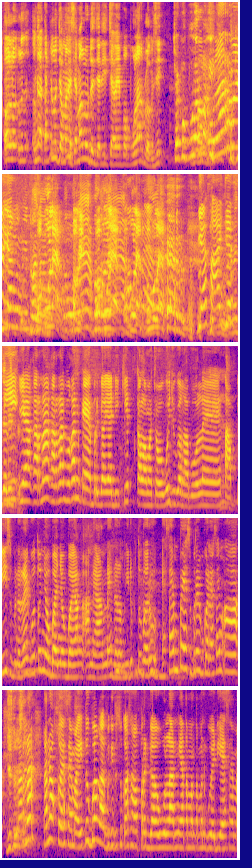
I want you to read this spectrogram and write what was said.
Oh, lu, lu- enggak, tapi lu zaman SMA lu udah jadi cewek populer belum sih? Cewek populer mah. Populer mah yang Populer. Oke, populer, populer, populer. biasa aja sih ya karena karena gue kan kayak bergaya dikit kalau sama cowok gue juga nggak boleh Hmm. tapi sebenarnya gue tuh nyoba-nyoba yang aneh-aneh dalam hidup tuh baru SMP sebenarnya bukan SMA Justru karena karena waktu SMA itu gue nggak begitu suka sama pergaulannya teman-teman gue di SMA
